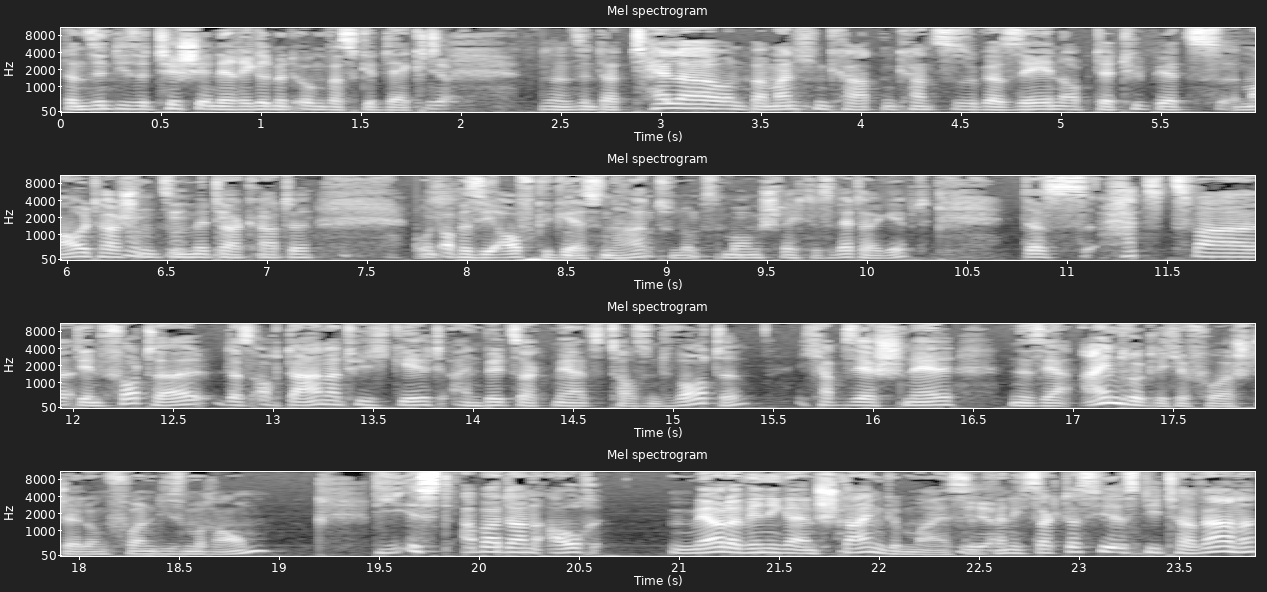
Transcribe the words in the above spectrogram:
dann sind diese Tische in der Regel mit irgendwas gedeckt. Ja. Dann sind da Teller und bei manchen Karten kannst du sogar sehen, ob der Typ jetzt Maultaschen zum Mittag hatte und ob er sie aufgegessen hat und ob es morgen schlechtes Wetter gibt. Das hat zwar den Vorteil, dass auch da natürlich gilt, ein Bild sagt mehr als tausend Worte. Ich habe sehr schnell eine sehr eindrückliche Vorstellung von diesem Raum die ist aber dann auch mehr oder weniger in Stein gemeißelt. Ja. Wenn ich sage, das hier ist die Taverne,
